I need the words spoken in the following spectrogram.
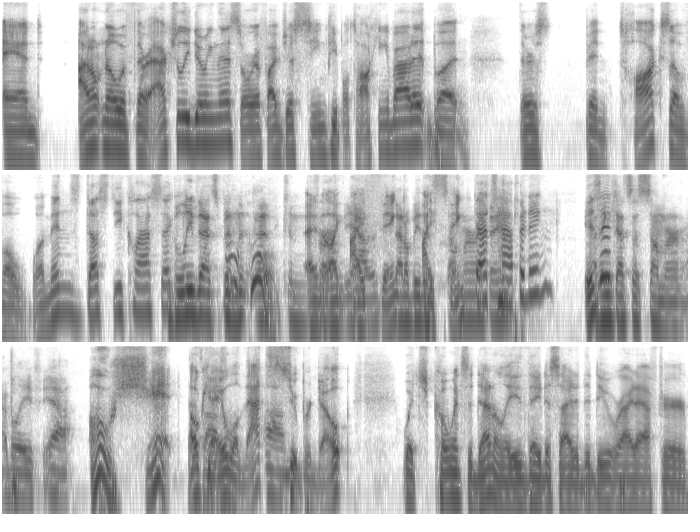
and I don't know if they're actually doing this or if I've just seen people talking about it, but Hmm. there's been talks of a women's Dusty Classic. I believe that's been Oh, cool. uh, confirmed. and like I think that'll be I this think that's I think. happening. I Is think it? that's a summer, I believe. Yeah. Oh shit. That's okay, awesome. well that's Um, super dope. Which coincidentally they decided to do right after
